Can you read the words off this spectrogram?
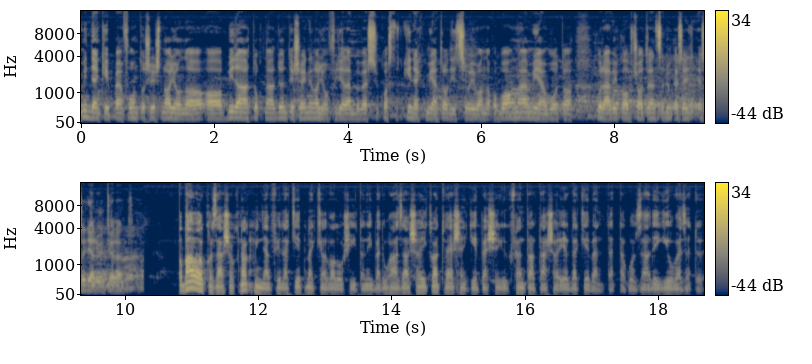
Mindenképpen fontos, és nagyon a, a bírálatoknál, döntéseinknél nagyon figyelembe vesszük azt, hogy kinek milyen tradíciói vannak a banknál, milyen volt a korábbi kapcsolatrendszerünk, ez egy, ez egy előnyt jelent. A vállalkozásoknak mindenféleképp meg kell valósítani beruházásaikat versenyképességük fenntartása érdekében, tette hozzá a régió vezető.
